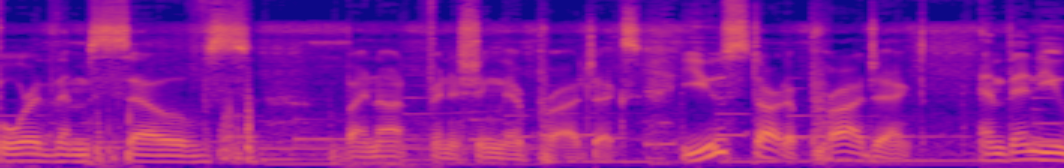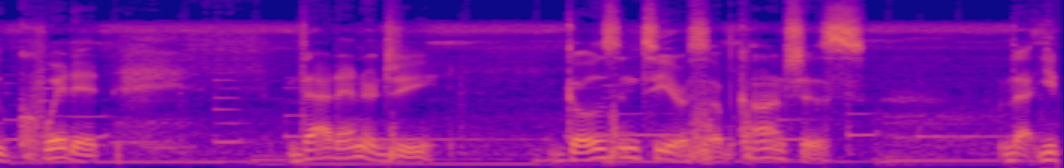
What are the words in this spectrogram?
for themselves by not finishing their projects. You start a project and then you quit it, that energy goes into your subconscious that you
